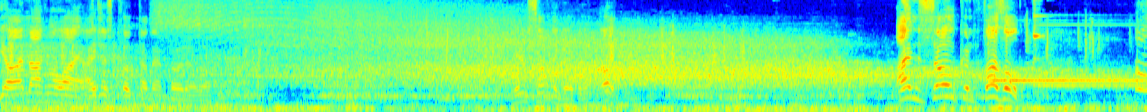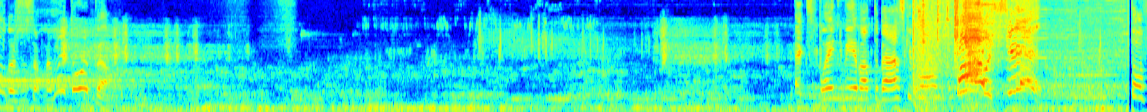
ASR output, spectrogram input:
Yo, I'm not gonna lie. I just cooked on that photo, though. There's something opening. Oh. I'm so confuzzled. Oh, there's something on my doorbell. Explain to me about the basketball. Oh shit! The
